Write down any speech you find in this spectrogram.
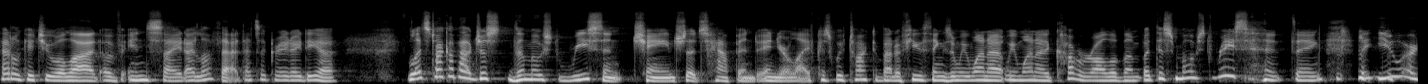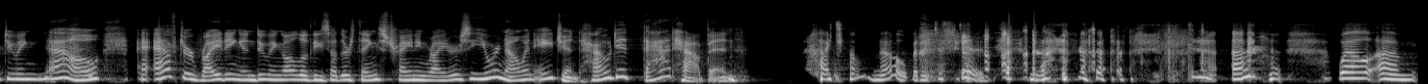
that'll get you a lot of insight. I love that. That's a great idea. Let's talk about just the most recent change that's happened in your life because we've talked about a few things and we want to we want to cover all of them. But this most recent thing that you are doing now after writing and doing all of these other things, training writers, you are now an agent. How did that happen? I don't know, but it just did. uh, well, um,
